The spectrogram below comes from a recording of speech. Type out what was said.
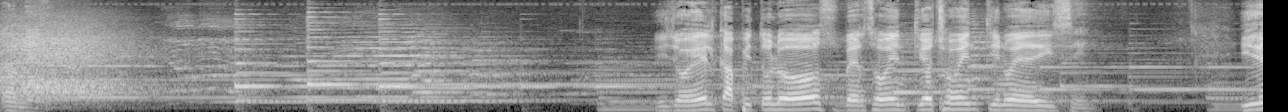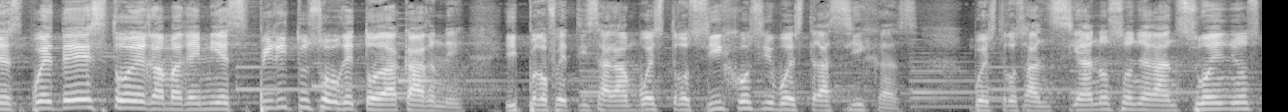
amén. Y Joel capítulo 2, verso 28-29 dice, y después de esto derramaré mi espíritu sobre toda carne, y profetizarán vuestros hijos y vuestras hijas. Vuestros ancianos soñarán sueños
